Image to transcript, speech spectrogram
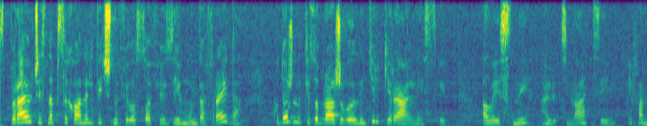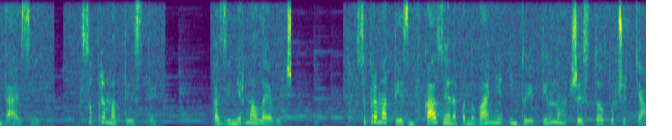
Спираючись на психоаналітичну філософію Зігмунда Фрейда, художники зображували не тільки реальний світ, але й сни, галюцинації і фантазії. Супрематисти Казимір Малевич Супрематизм вказує на панування інтуїтивного чистого почуття,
